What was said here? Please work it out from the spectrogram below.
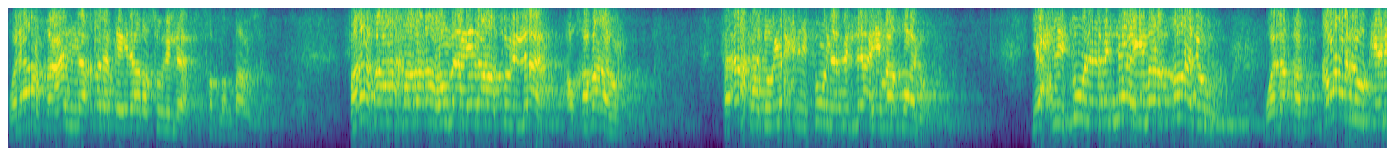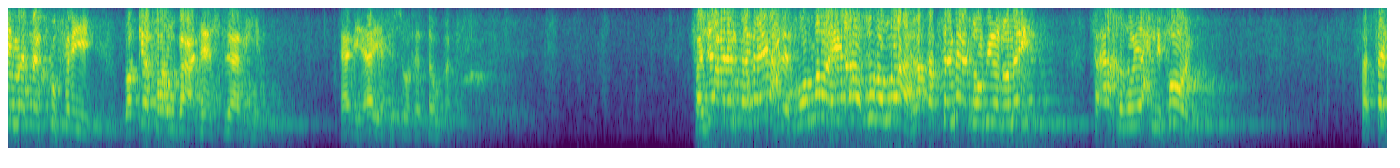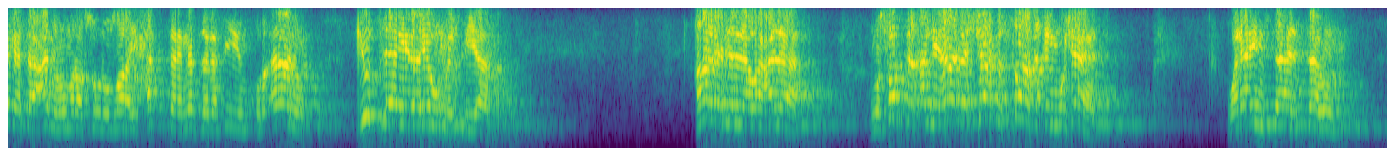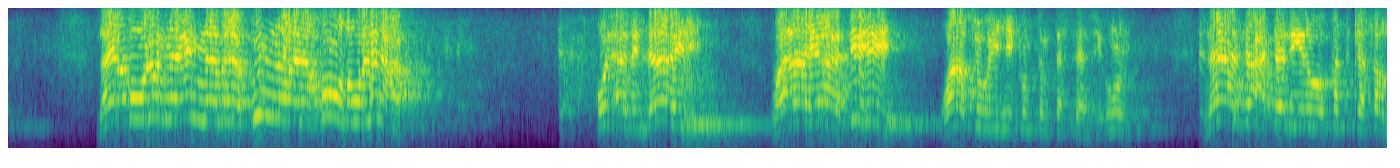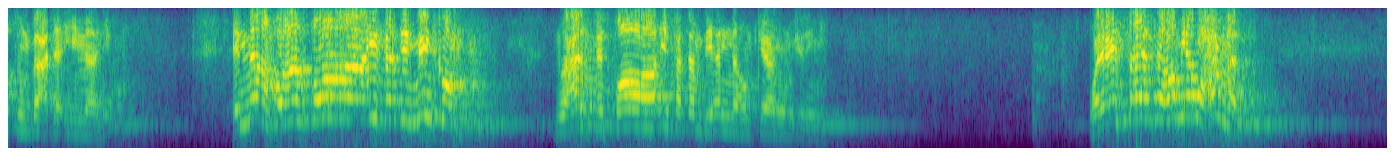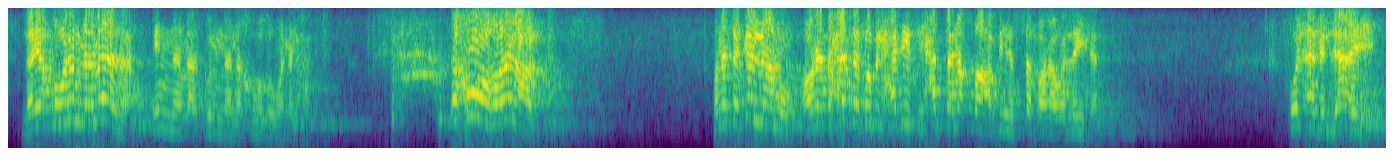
ولا أرفعن خلك إلى رسول الله صلى الله عليه وسلم. فرفع خبرهما إلى رسول الله أو خبرهم فأخذوا يحلفون بالله ما قالوا. يحلفون بالله ما قالوا. ولقد قالوا كلمة الكفر وكفروا بعد إسلامهم. هذه آية في سورة التوبة. فجعل الفتى يحلف. والله يا رسول الله لقد سمعته بأذني فأخذوا يحلفون. فسكت عنهم رسول الله حتى نزل فيهم قرآن يتلى إلى يوم القيامة. قال جل وعلا مصدقا لهذا الشعب الصادق المجاهد. ولئن سألتهم ليقولن إنما كنا نخوض ونلعب. قل أب الله وآياته ورسوله كنتم تستهزئون. لا تعتذروا قد كفرتم بعد إيمانكم. إن نعفو عن طائفة منكم. نعذب طائفة بأنهم كانوا مجرمين. ولئن سألتهم يا محمد ليقولن ماذا؟ إنما كنا نخوض ونلعب. نخوض ونلعب. ونتكلم أو نتحدث بالحديث حتى نقطع به السفر والليلة. قل أب الله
